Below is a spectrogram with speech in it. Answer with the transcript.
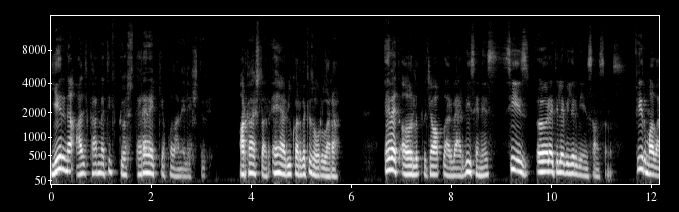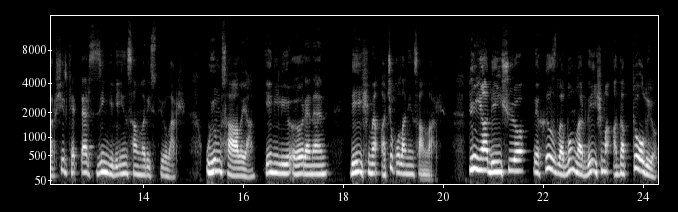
Yerine alternatif göstererek yapılan eleştiri. Arkadaşlar eğer yukarıdaki sorulara evet ağırlıklı cevaplar verdiyseniz siz öğretilebilir bir insansınız. Firmalar, şirketler sizin gibi insanları istiyorlar. Uyum sağlayan, yeniliği öğrenen, değişime açık olan insanlar. Dünya değişiyor ve hızla bunlar değişime adapte oluyor.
